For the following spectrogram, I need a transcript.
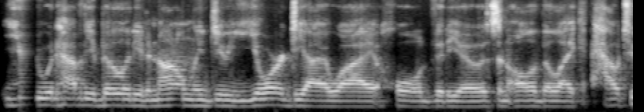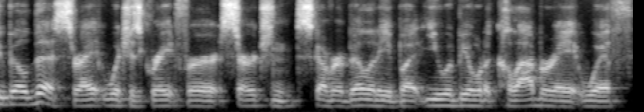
you would have the ability to not only do your DIY hold videos and all of the like how to build this, right, which is great for search and discoverability, but you would be able to collaborate with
